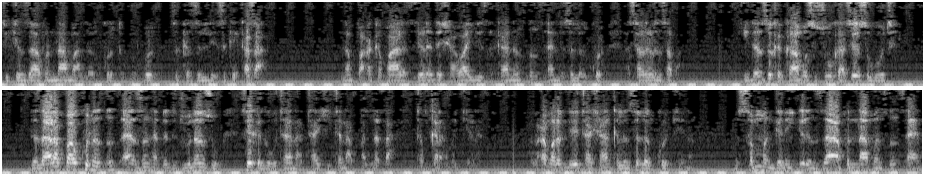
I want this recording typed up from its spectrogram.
Cikin zafin nama larkur da burbur suka zille suka yi ƙasa. Nan fa aka fara tsere da shawagi tsakanin tsuntsayen da su larkur a sararin sama. Idan suka kawo musu suka sai su goce da zarar bakunan tsuntsayen sun haɗu da junansu sai kaga wuta na tashi tana fallatsa tamkar a makera. Al'amarin da ya tashi hankalin su larkur kenan. Musamman ganin irin zafin naman tsuntsayen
